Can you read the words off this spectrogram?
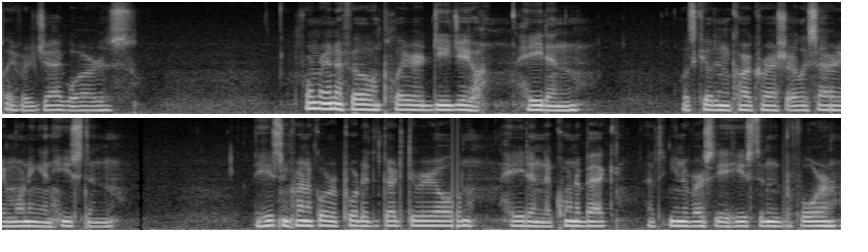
Play for the Jaguars. Former NFL player DJ Hayden was killed in a car crash early Saturday morning in Houston. The Houston Chronicle reported the 33 year old Hayden, a cornerback at the University of Houston before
